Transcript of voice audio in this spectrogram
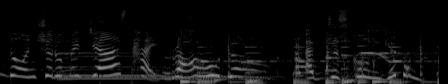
दोनशे रुपये जास्त आहेत. राहू द्या. ऍडजस्ट करून घेतो मी.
